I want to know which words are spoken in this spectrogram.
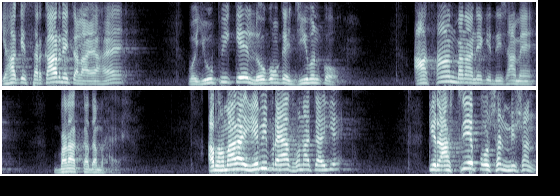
यहाँ की सरकार ने चलाया है, वो यूपी के लोगों के जीवन को आसान बनाने की दिशा में बड़ा कदम है। अब हमारा ये भी प्रयास होना चाहिए कि राष्ट्रीय पोषण मिशन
